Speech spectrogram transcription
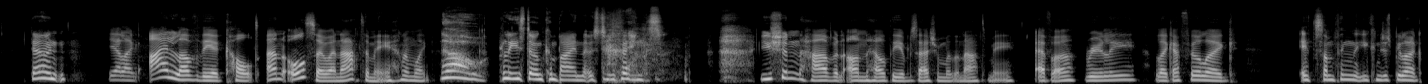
don't, Yeah, like I love the occult and also anatomy. And I'm like, no, please don't combine those two things. you shouldn't have an unhealthy obsession with anatomy ever, really. Like, I feel like it's something that you can just be like,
